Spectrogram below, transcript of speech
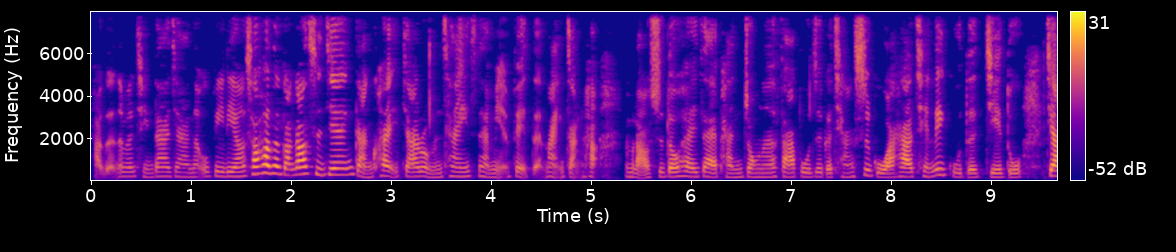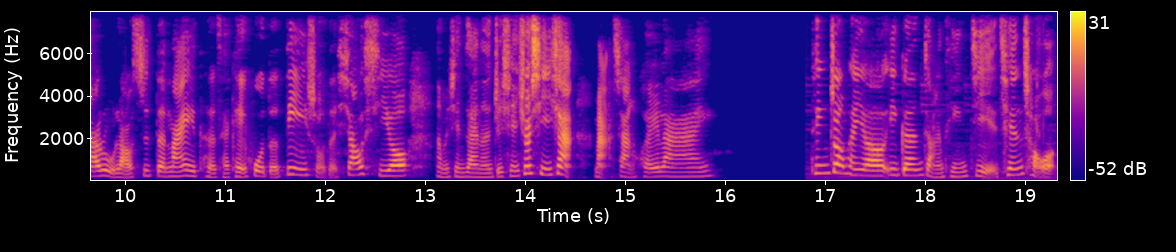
好的，那么请大家呢务必利用稍后的广告时间，赶快加入我们蔡因斯坦免费的 LINE 账号。那么老师都会在盘中呢发布这个强势股啊，还有潜力股的解读。加入老师的 LINE 才可以获得第一手的消息哦。那么现在呢就先休息一下，马上回来。听众朋友，一根涨停解千愁哦。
